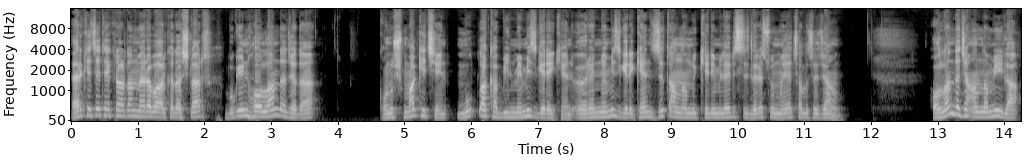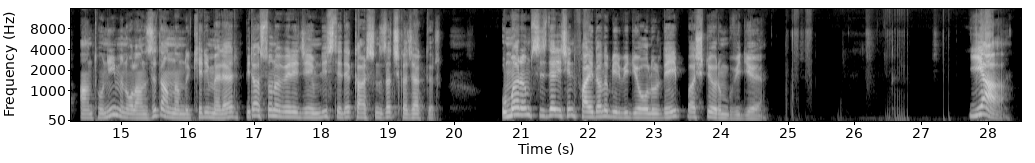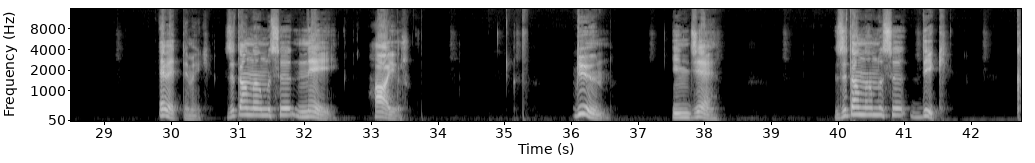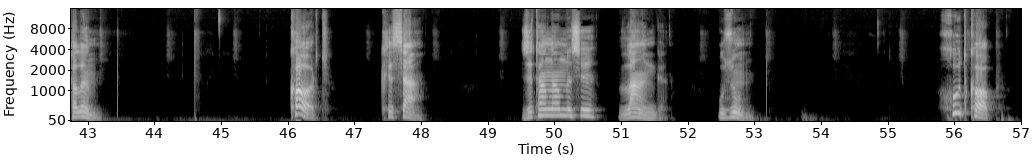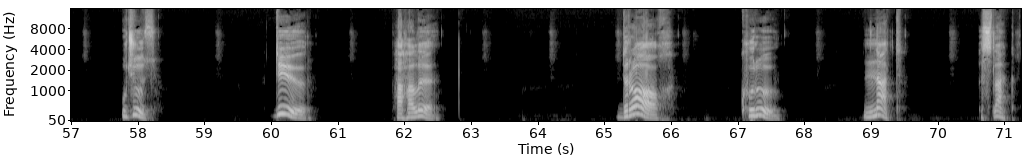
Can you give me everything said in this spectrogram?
Herkese tekrardan merhaba arkadaşlar. Bugün Hollandaca'da konuşmak için mutlaka bilmemiz gereken, öğrenmemiz gereken zıt anlamlı kelimeleri sizlere sunmaya çalışacağım. Hollandaca anlamıyla antonimin olan zıt anlamlı kelimeler biraz sonra vereceğim listede karşınıza çıkacaktır. Umarım sizler için faydalı bir video olur deyip başlıyorum bu videoya. Ya Evet demek. Zıt anlamlısı ney? Hayır. Dün ince. Zıt anlamlısı dik, kalın. Kort kısa. Zıt anlamlısı lang, uzun. Goedkoop ucuz. Duur. Pahalı. Droog. Kuru. Nat. ıslak.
